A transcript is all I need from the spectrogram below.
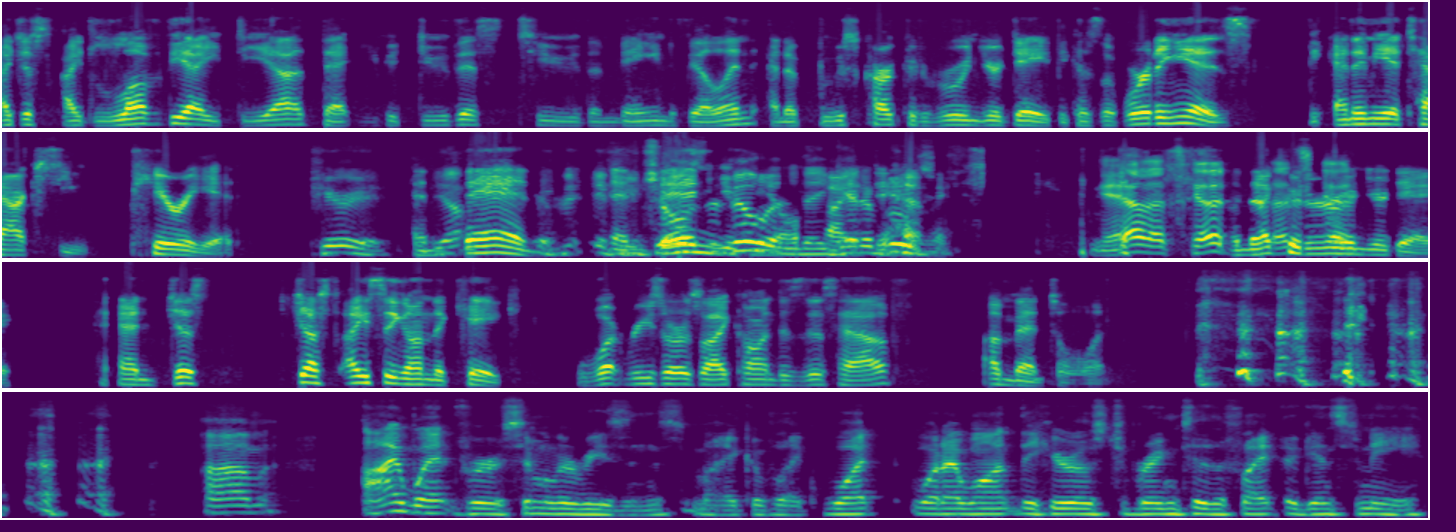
I just I love the idea that you could do this to the main villain, and a boost card could ruin your day because the wording is the enemy attacks you. Period. Period. And Yep. then if, if and you chose then the you villain, deal they get a damage. boost. Yeah, that's good. and that That's could good. ruin your day. And just just icing on the cake. What resource icon does this have? A mental one. um, I went for similar reasons, Mike, of like what what I want the heroes to bring to the fight against me.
